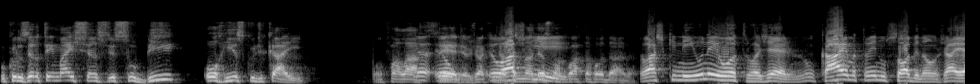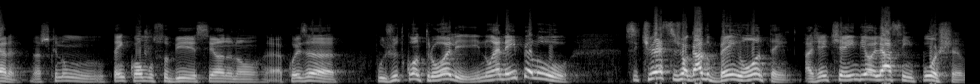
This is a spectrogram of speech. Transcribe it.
O Cruzeiro tem mais chance de subir ou risco de cair? Vamos falar eu, sério, já que eu já estamos na 14 rodada. Eu acho que nenhum nem outro, Rogério. Não cai, mas também não sobe, não. Já era. Acho que não tem como subir esse ano, não. É a coisa fugiu do controle. E não é nem pelo. Se tivesse jogado bem ontem, a gente ainda ia olhar assim, poxa,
